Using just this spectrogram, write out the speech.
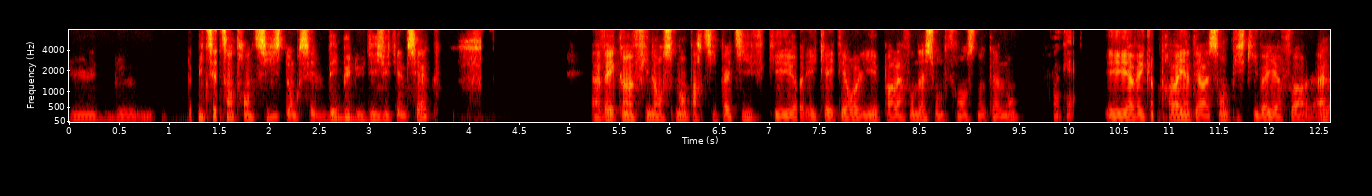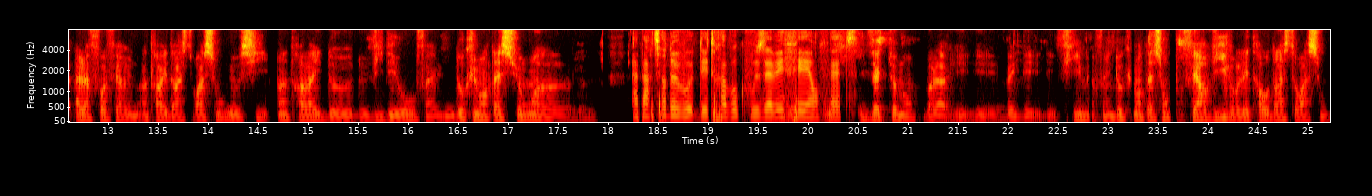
de, 1736, donc c'est le début du XVIIIe siècle, avec un financement participatif qui, est, et qui a été relié par la Fondation de France notamment, et avec un travail intéressant puisqu'il va y avoir à, la fois faire un travail de restauration, mais aussi un travail de, vidéo, enfin une documentation. Euh, à partir de des travaux que vous avez faits en fait. Exactement, voilà, et, avec des, films, enfin une documentation pour faire vivre les travaux de restauration.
